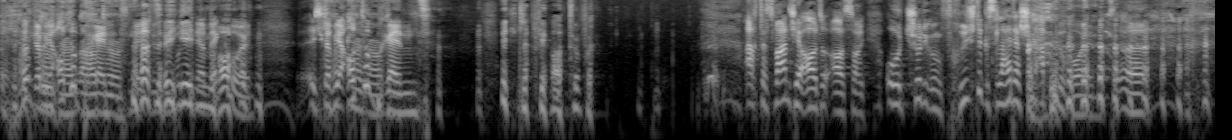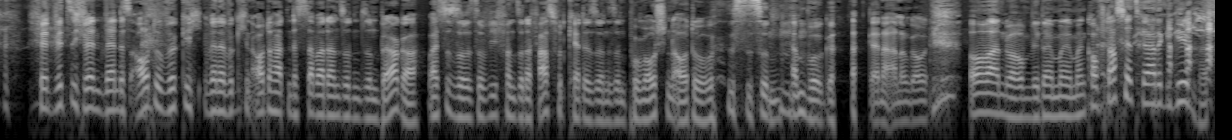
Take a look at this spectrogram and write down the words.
Ich glaube, ihr Auto brennt. Nee, Also du musst ihn ja jeden wegholen. Ich glaube, ihr Auto brennt. Ich glaube, Ihr Auto brennt. Ach, das war nicht ihr Auto. Oh, sorry. Oh, Entschuldigung, Frühstück ist leider schon abgeräumt. äh, Ich fände witzig, wenn, wenn das Auto wirklich, wenn er wirklich ein Auto hat und das ist aber dann so ein, so ein Burger. Weißt du, so, so wie von so einer Fastfood-Kette, so ein, so ein Promotion-Auto. Das ist so ein Hamburger. Keine Ahnung. Oh Mann, warum mir dann mein, mein Kopf das jetzt gerade gegeben hat.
